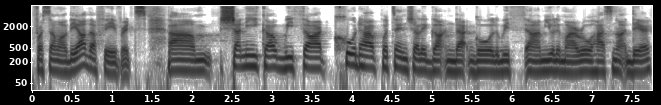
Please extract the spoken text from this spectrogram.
for some of the other favorites. Um, Shanieka we thought could have potentially gotten that gold with um, Yulimar Rojas not there,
